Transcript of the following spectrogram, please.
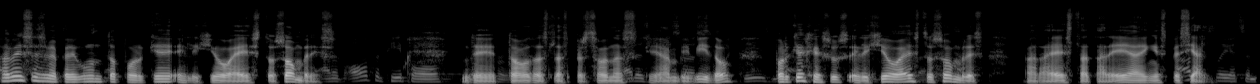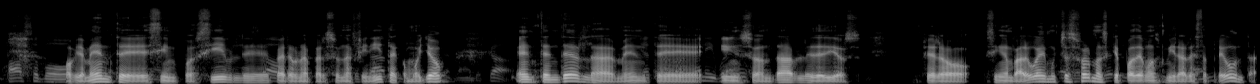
a veces me pregunto por qué eligió a estos hombres. De todas las personas que han vivido, ¿por qué Jesús eligió a estos hombres para esta tarea en especial? Obviamente es imposible para una persona finita como yo entender la mente insondable de Dios. Pero, sin embargo, hay muchas formas que podemos mirar esta pregunta.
